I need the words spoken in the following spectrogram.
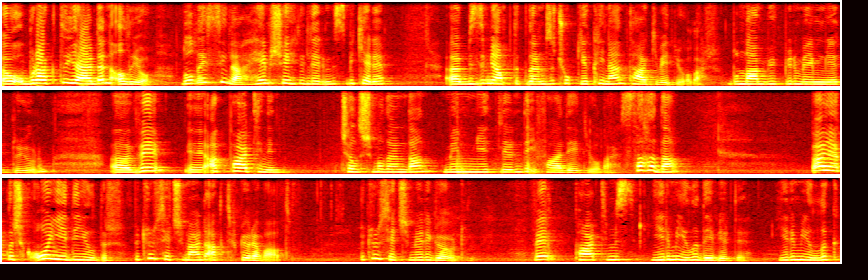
e, o bıraktığı yerden alıyor. Dolayısıyla hemşehrilerimiz bir kere bizim yaptıklarımızı çok yakinen takip ediyorlar. Bundan büyük bir memnuniyet duyuyorum. E, ve e, AK Parti'nin çalışmalarından memnuniyetlerini de ifade ediyorlar. Sahada ben yaklaşık 17 yıldır bütün seçimlerde aktif görev aldım. Bütün seçimleri gördüm. Ve partimiz 20 yılı devirdi. 20 yıllık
